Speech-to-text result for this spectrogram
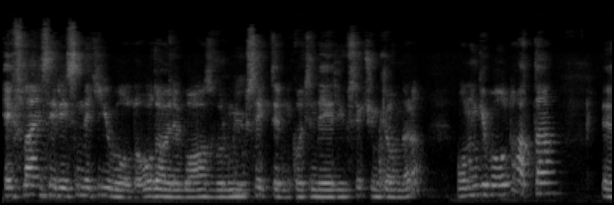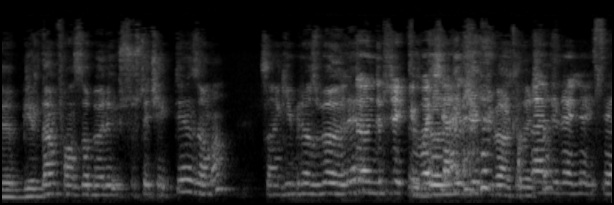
F-Line serisindeki gibi oldu. O da öyle boğaz vurumu yüksektir. Nikotin değeri yüksek çünkü onların. Onun gibi oldu. Hatta e, birden fazla böyle üst üste çektiğin zaman sanki biraz böyle Döndürecek e, gibi başar. döndürecek gibi arkadaşlar. Bende de öyle bir şey.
